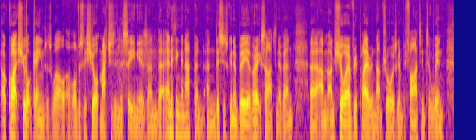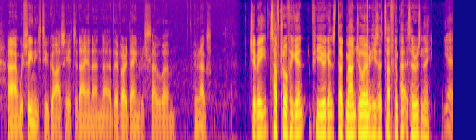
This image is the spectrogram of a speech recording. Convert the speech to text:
are quite short games as well. Obviously, short matches in the seniors, and uh, anything can happen. And this is going to be a very exciting event. Uh, I'm, I'm sure every player in that draw is going to be fighting to win. Uh, we've seen these two guys here today, and, and uh, they're very dangerous. So um, who knows? Jimmy, tough draw for, again, for you against Doug Mountjoy. I mean, he's a tough competitor, isn't he? Yeah,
